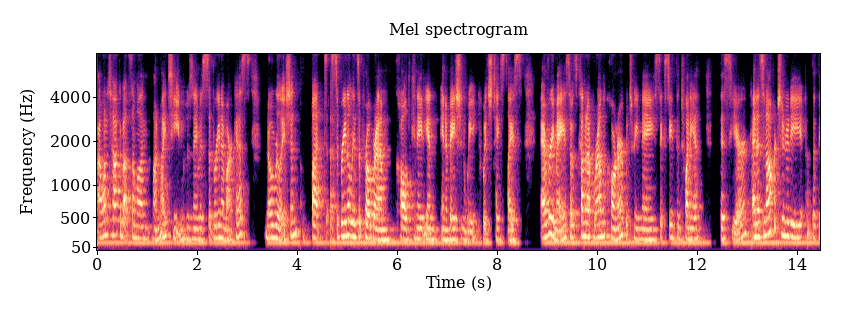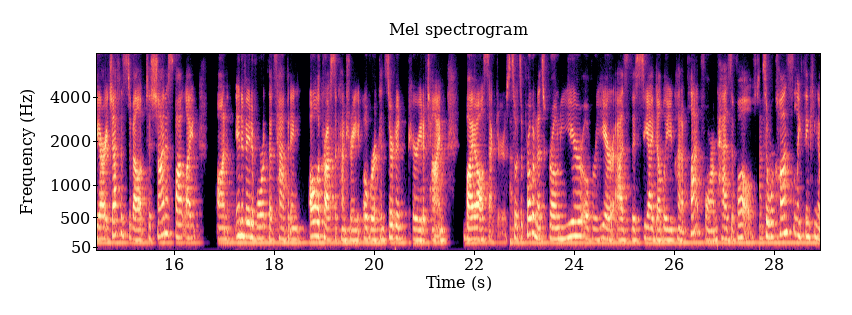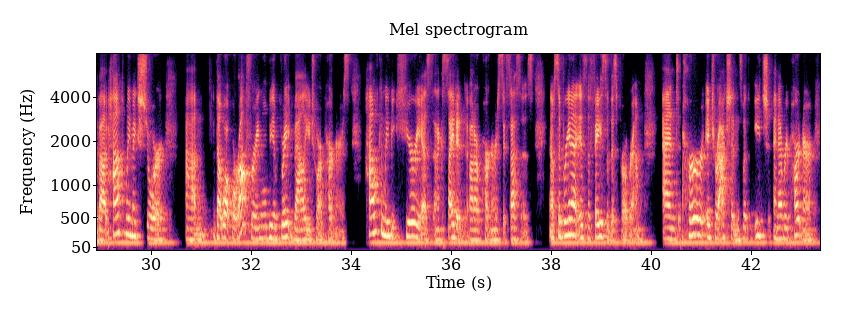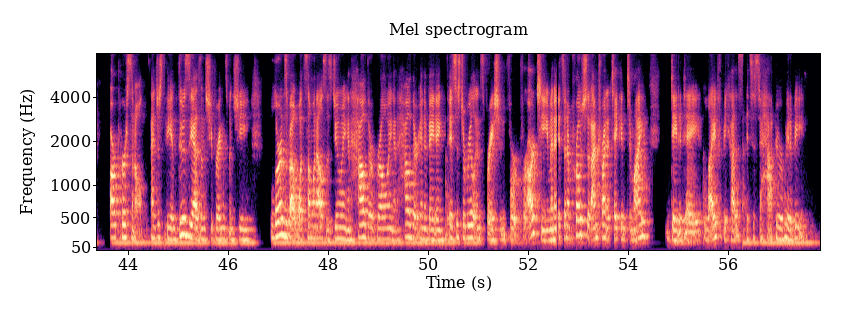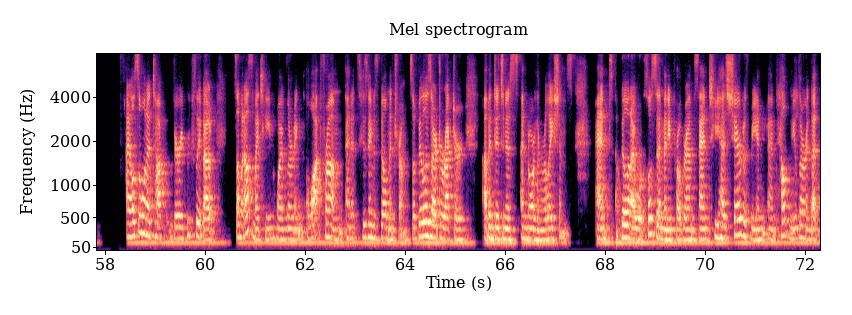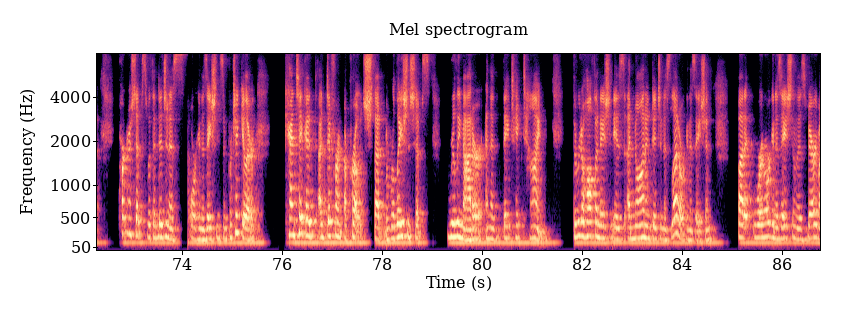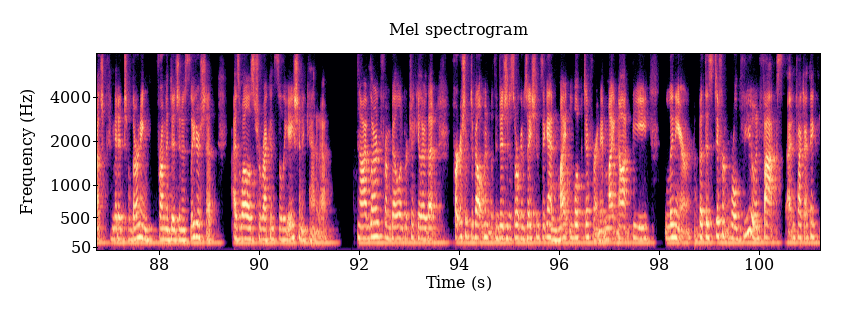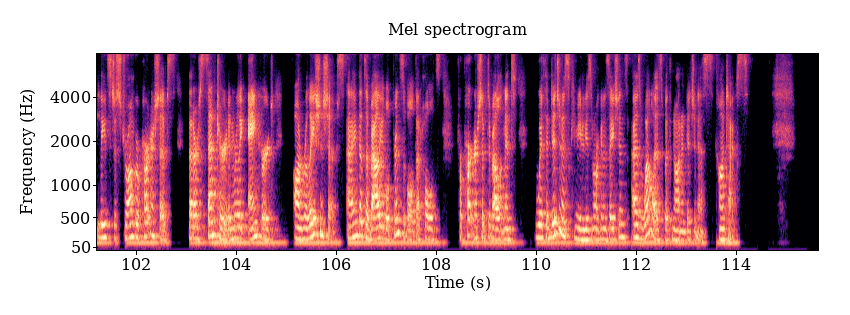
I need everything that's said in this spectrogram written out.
I want to talk about someone on my team whose name is Sabrina Marcus, no relation, but Sabrina leads a program called Canadian Innovation Week, which takes place every May. So it's coming up around the corner between May 16th and 20th this year. And it's an opportunity that the RHF has developed to shine a spotlight on innovative work that's happening all across the country over a concerted period of time by all sectors. So it's a program that's grown year over year as the CIW kind of platform has evolved. So we're constantly thinking about how can we make sure um, that what we're offering will be of great value to our partners. How can we be curious and excited about our partners' successes? Now, Sabrina is the face of this program, and her interactions with each and every partner are personal. And just the enthusiasm she brings when she learns about what someone else is doing and how they're growing and how they're innovating it's just a real inspiration for, for our team and it's an approach that i'm trying to take into my day-to-day life because it's just a happier way to be i also want to talk very briefly about someone else on my team who I'm learning a lot from, and it's his name is Bill Mintram. So Bill is our director of Indigenous and Northern Relations. And Bill and I work closely on many programs, and he has shared with me and, and helped me learn that partnerships with Indigenous organizations in particular can take a, a different approach, that relationships really matter and that they take time. The Rideau Hall Foundation is a non Indigenous led organization, but we're an organization that is very much committed to learning from Indigenous leadership as well as to reconciliation in Canada. Now, I've learned from Bill in particular that partnership development with Indigenous organizations, again, might look different. It might not be linear, but this different worldview, in fact, in fact, I think leads to stronger partnerships that are centered and really anchored on relationships. And I think that's a valuable principle that holds for partnership development with Indigenous communities and organizations, as well as with non Indigenous contexts.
